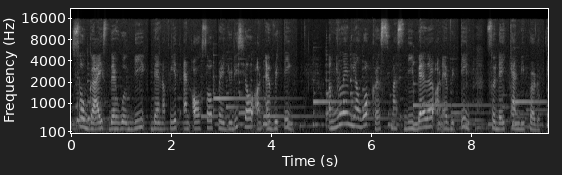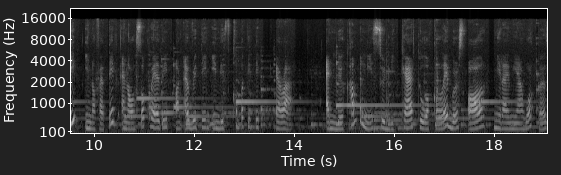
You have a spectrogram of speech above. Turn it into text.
So guys, there will be benefit and also prejudicial on everything. A millennial workers must be better on everything so they can be productive, innovative, and also creative on everything in this competitive era. And the companies should be care to local laborers or millennial workers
